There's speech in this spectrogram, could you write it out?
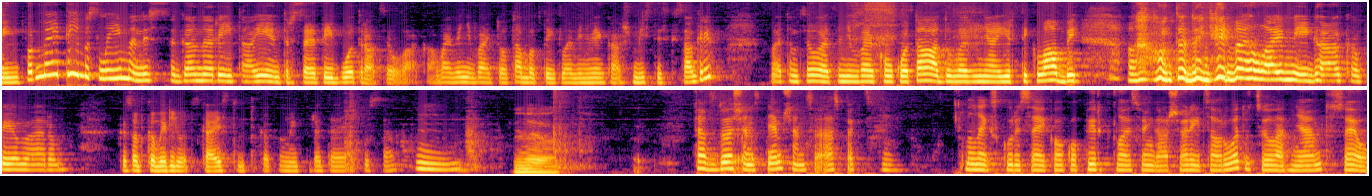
informētības līmenis, gan arī tā ieinteresētība otrā cilvēkā. Vai viņa vajag to tabatīt, lai viņa vienkārši mistiski sagrib, vai tam cilvēcim vajag kaut ko tādu, lai viņai ir tik labi, un tad viņa ir vēl laimīgāka, piemēram. Kas atkal ir ļoti skaisti un tā kā pilnīgi pretējā pusē. Mm. Jā. Tāds došanas, ņemšanas aspekts. Mm. Man liekas, kur es eju kaut ko pirkt, lai es vienkārši arī caur otru cilvēku ņemtu sev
